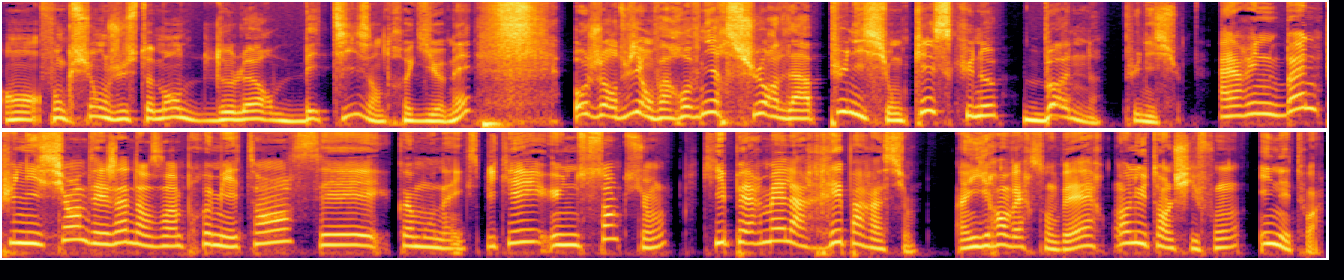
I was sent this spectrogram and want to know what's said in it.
en fonction justement de leurs bêtises, entre guillemets. Aujourd'hui, on va revenir sur la punition. Qu'est-ce qu'une bonne punition? Alors une bonne punition, déjà dans un premier temps, c'est, comme on a expliqué, une sanction qui permet la réparation. Il renverse son verre, en lui tend le chiffon, il nettoie.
